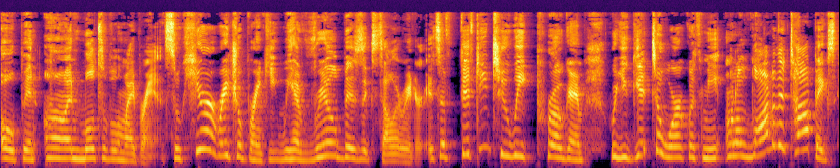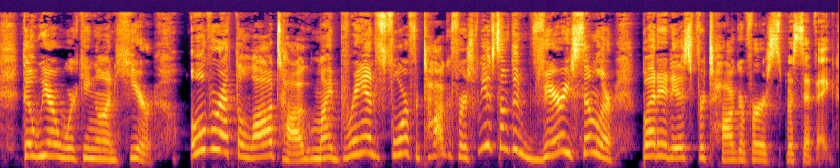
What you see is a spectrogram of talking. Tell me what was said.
open on multiple of my brands. So here at Rachel Brinke, we have Real Biz Accelerator. It's a 52 week program where you get to work with me on a lot of the topics that we are working on here. Over at the Law Tog, my brand for photographers, we have something very similar, but it is photographer specific.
